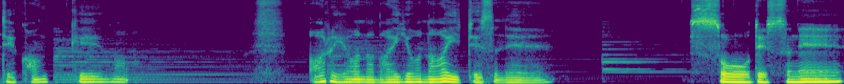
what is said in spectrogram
て関係があるような内容ないですね。そうですね。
